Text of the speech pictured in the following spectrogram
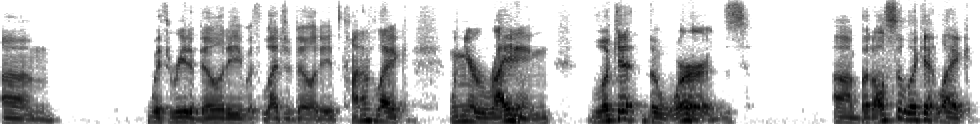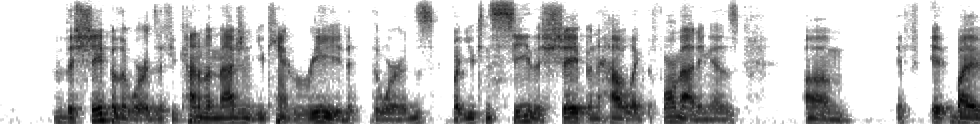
um, with readability, with legibility. It's kind of like when you're writing, look at the words, uh, but also look at like the shape of the words. If you kind of imagine that you can't read the words, but you can see the shape and how like the formatting is. Um, if it by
